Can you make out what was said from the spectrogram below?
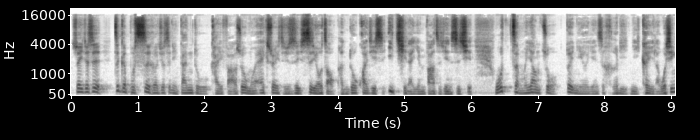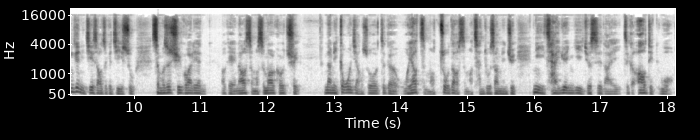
所以就是这个不适合，就是你单独开发。所以我们 X-Ray 就是是有找很多会计师一起来研发这件事情。我怎么样做对你而言是合理？你可以了。我先跟你介绍这个技术，什么是区块链？OK，然后什么是 Micro Tree？那你跟我讲说这个我要怎么做到什么程度上面去，你才愿意就是来这个 audit 我。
